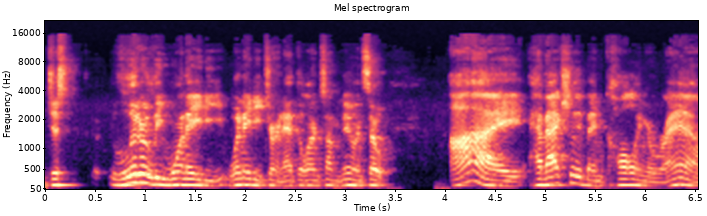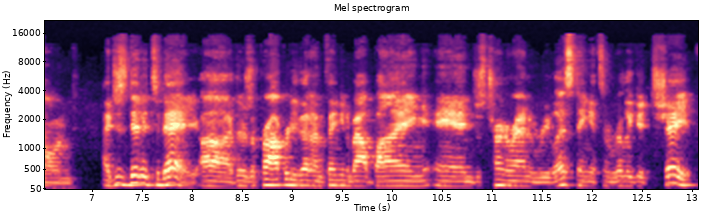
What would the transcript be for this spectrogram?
just literally 180 180 turn. I had to learn something new, and so I have actually been calling around I just did it today. Uh, there's a property that I'm thinking about buying and just turn around and relisting. It's in really good shape.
